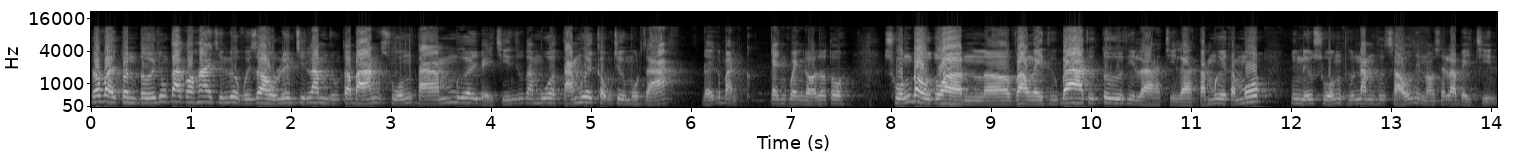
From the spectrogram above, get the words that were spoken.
do vậy tuần tới chúng ta có hai chiến lược với dầu. Lên 95 chúng ta bán xuống 80 79 chúng ta mua. 80 cộng trừ một giá đấy các bạn canh quanh đó cho tôi. Xuống đầu tuần ờ, vào ngày thứ ba thứ tư thì là chỉ là 80 81 nhưng nếu xuống thứ năm thứ sáu thì nó sẽ là 79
